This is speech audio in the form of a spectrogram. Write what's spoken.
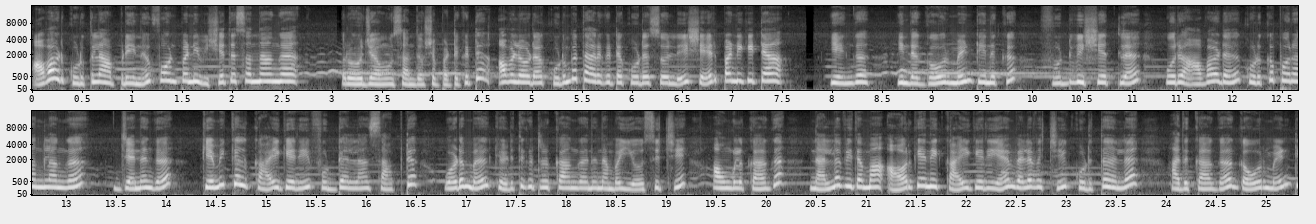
அவார்டு கொடுக்கலாம் அப்படின்னு ஃபோன் பண்ணி விஷயத்த சொன்னாங்க. ரோஜாவும் சந்தோஷப்பட்டுக்கிட்டு அவளோட குடும்பத்தார்கிட்ட கூட சொல்லி ஷேர் பண்ணிக்கிட்டா. எங்க இந்த கவர்மெண்ட் எனக்கு ஃபுட் விஷயத்துல ஒரு அவார்டை கொடுக்க போறாங்களாங்க? ஜனங்க கெமிக்கல் காய்கறி ஃபுட்டெல்லாம் சாப்பிட்டு உடம்ப கெடுத்துக்கிட்டு இருக்காங்கன்னு நம்ம யோசிச்சு அவங்களுக்காக நல்ல விதமாக ஆர்கானிக் காய்கறியை விளைவிச்சு கொடுத்தேன்ல. அதுக்காக கவர்மெண்ட்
